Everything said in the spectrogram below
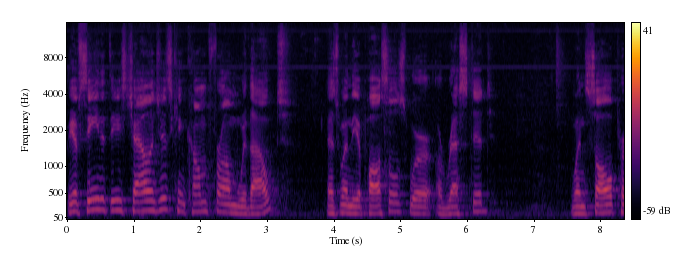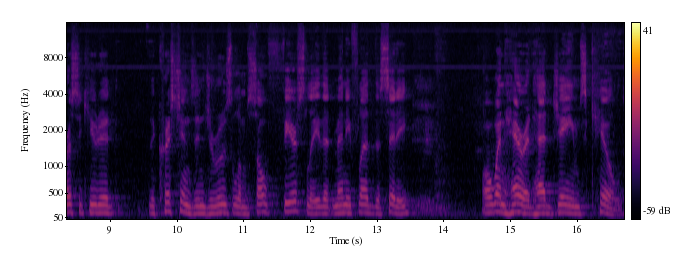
We have seen that these challenges can come from without, as when the apostles were arrested, when Saul persecuted the Christians in Jerusalem so fiercely that many fled the city, or when Herod had James killed.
